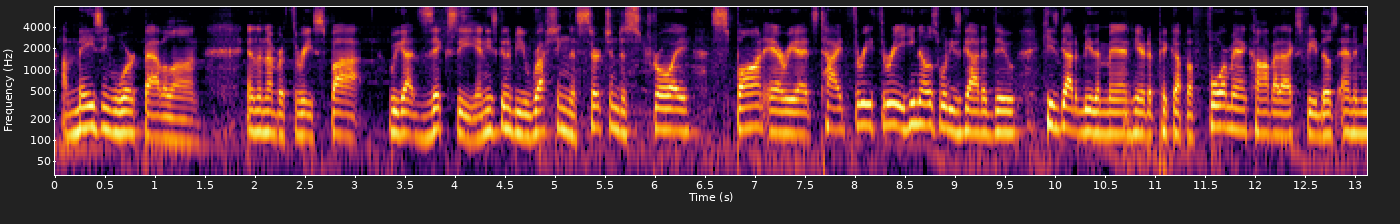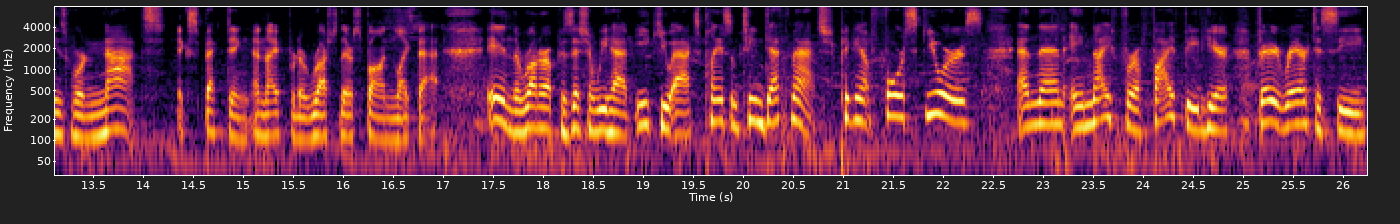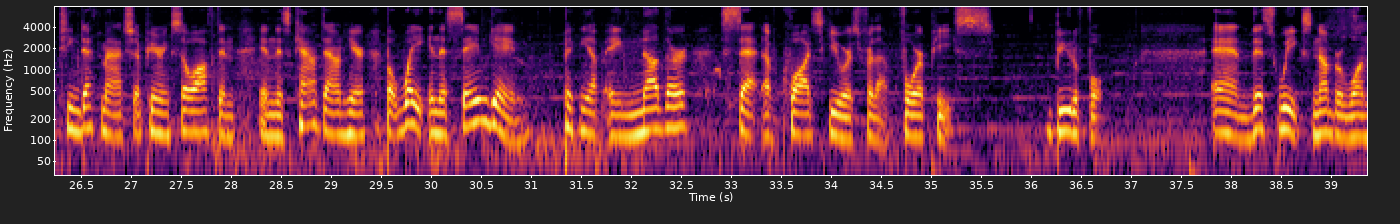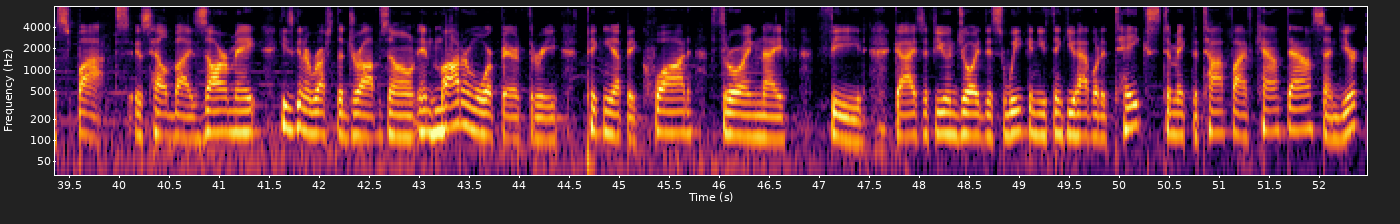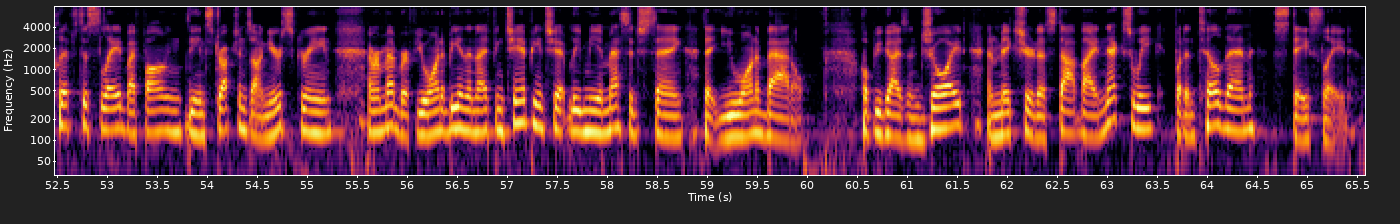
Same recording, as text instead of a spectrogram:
Amazing work, Babylon. In the number three spot, we got Zixey, and he's going to be rushing the search and destroy spawn area. It's tied 3-3. He knows what he's got to do. He's got to be the man here to pick up a four-man Combat Axe feed. Those enemies were not expecting a Knifer to rush their spawn like that. In the runner-up position, we have EQ Axe playing some team deathmatch, picking up four skewers, and then a knife for a five feed here. Very rare to see team deathmatch appearing so often in this countdown here. But wait, in the same game, picking up another set of quad skewers for that four piece. Beautiful. And this week's number one spot is held by Zarmate. He's going to rush the drop zone in Modern Warfare 3, picking up a quad throwing knife feed. Guys, if you enjoyed this week and you think you have what it takes to make the top five countdown, send your clips to Slayed by following the instructions on your screen. And remember, if you want to be in the knifing championship, leave me a message saying that you want to battle. Hope you guys enjoyed and make sure to stop by next week. But until then, stay Slayed.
